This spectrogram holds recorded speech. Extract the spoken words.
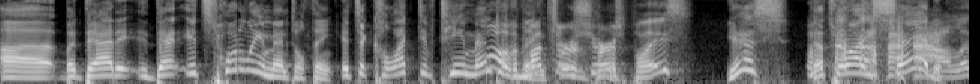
Uh, but that that it's totally a mental thing. It's a collective team mental thing. oh, the thing. Mets are in sure. first place. Yes, that's what I said. Go,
